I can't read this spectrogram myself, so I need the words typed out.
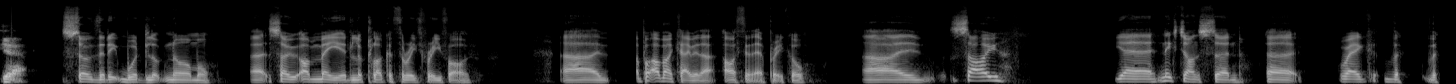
Yeah, so that it would look normal. Uh, so on me, it'd look like a three three five. Uh, but I'm okay with that. I think they're pretty cool. Uh, so yeah, Nick Johnston, uh, Greg the the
